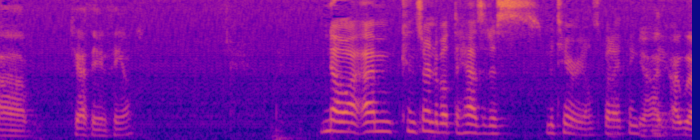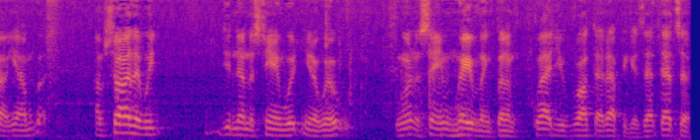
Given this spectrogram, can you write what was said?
Uh, Kathy, anything else? No, I, I'm concerned about the hazardous materials, but I think. Yeah, we- I, I, well, yeah, I'm, gl- I'm sorry that we didn't understand what, you know, we're, we weren't on the same wavelength, but I'm glad you brought that up, because that, that's a,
